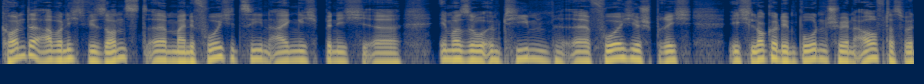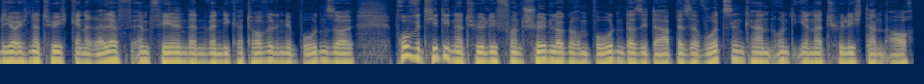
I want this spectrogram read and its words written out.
konnte aber nicht wie sonst äh, meine Furche ziehen. Eigentlich bin ich äh, immer so im Team äh, Furche, sprich, ich locke den Boden schön auf. Das würde ich euch natürlich generell empfehlen, denn wenn die Kartoffel in den Boden soll, profitiert die natürlich von schön lockerem Boden, dass sie da besser wurzeln kann und ihr natürlich dann auch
